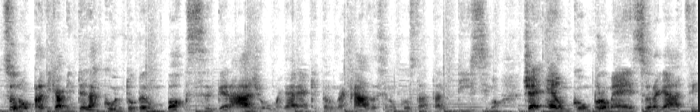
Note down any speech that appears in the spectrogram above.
sono praticamente l'acconto per un box garage o magari anche per una casa se non costa tantissimo. Cioè è un compromesso, ragazzi.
